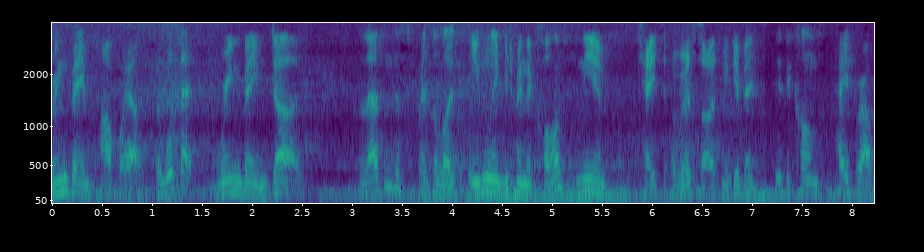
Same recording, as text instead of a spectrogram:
ring beam halfway up. So what that ring beam does, allows them to spread the loads evenly between the columns in the case of a seismic event. See the columns taper up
